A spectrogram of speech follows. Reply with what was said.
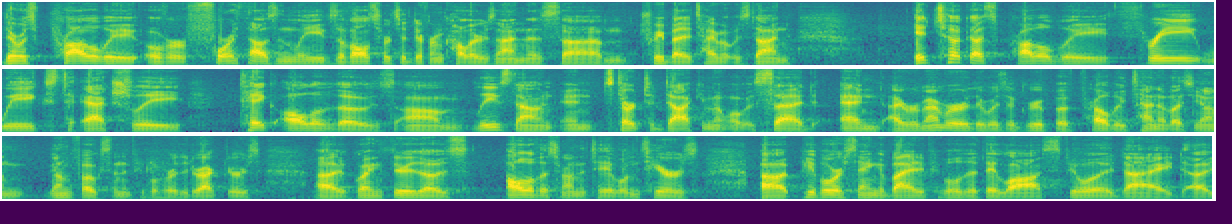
There was probably over 4,000 leaves of all sorts of different colors on this um, tree by the time it was done. It took us probably three weeks to actually take all of those um, leaves down and start to document what was said. And I remember there was a group of probably 10 of us, young, young folks and the people who were the directors, uh, going through those, all of us around the table in tears. Uh, people were saying goodbye to people that they lost, people that had died, uh,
